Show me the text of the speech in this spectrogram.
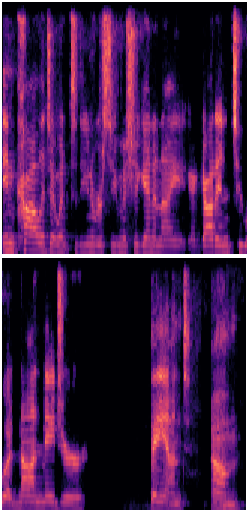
in college I went to the University of Michigan and I, I got into a non-major band. Um, mm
